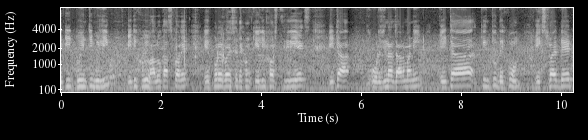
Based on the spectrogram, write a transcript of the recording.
এটি টোয়েন্টি মিলি এটি খুবই ভালো কাজ করে। এরপরে রয়েছে দেখুন কেলিফস থ্রি এক্স এটা অরিজিনাল জার্মানি। এইটা কিন্তু দেখুন এক্সপায়ার ডেট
